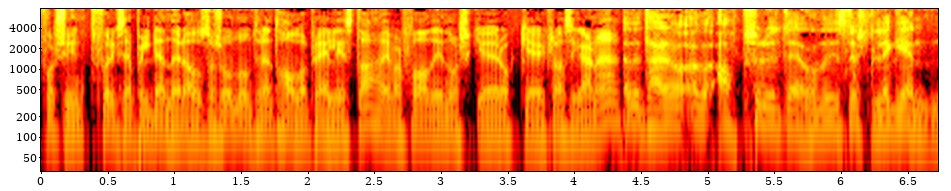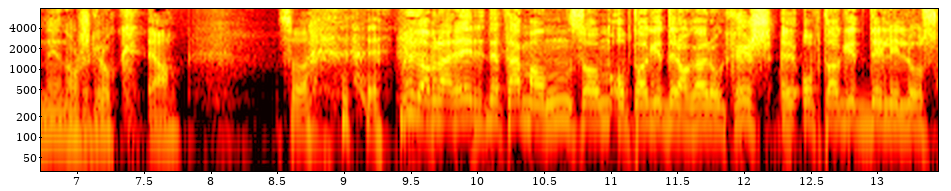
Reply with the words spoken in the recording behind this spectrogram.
forsynt f.eks. For denne radiostasjonen med omtrent halve playlista, i hvert fall av de norske rockeklassikerne. Ja, Dette er jo absolutt en av de største legendene i norsk rock. Ja, så Mine damer og herrer, dette er mannen som oppdaget Draga Rockers, eh, oppdaget De Lillos,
